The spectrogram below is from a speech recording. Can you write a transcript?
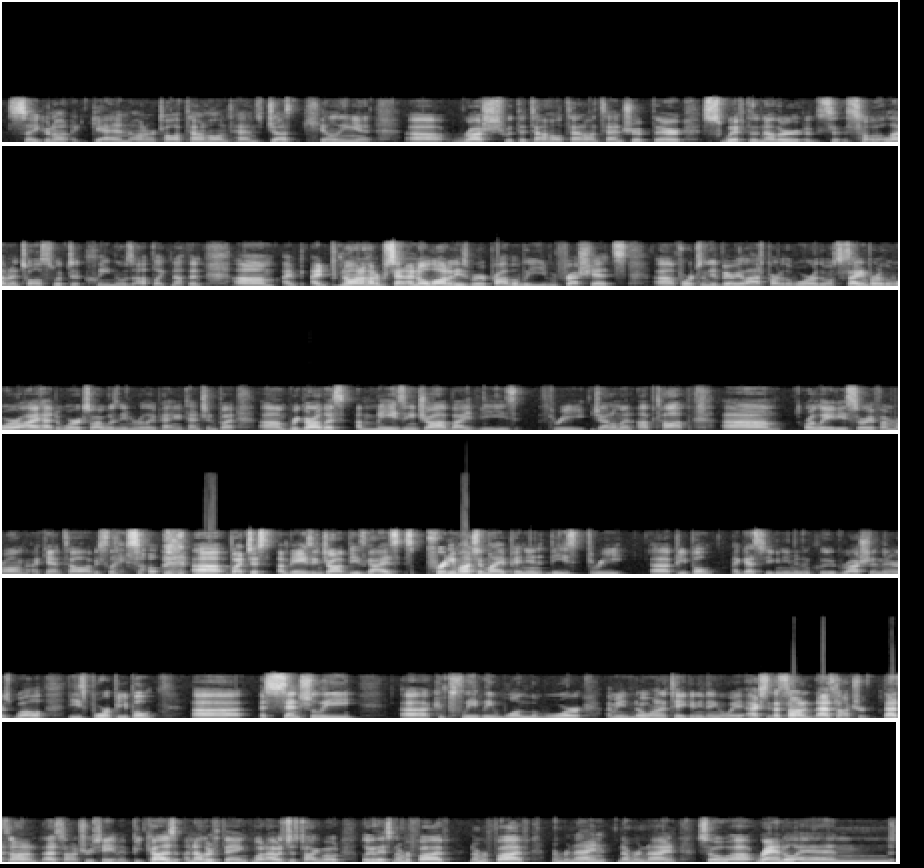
Psychonaut again on our top Town Hall and 10s, just killing it. Uh, Rush with the Town Hall 10 on 10 trip there. Swift another, so 11 and 12. Swift to clean those up like nothing. Um, I, I'm not 100%. I know a lot of these were probably even fresh hits. Uh, fortunately, the very last part of the war, the most exciting part of the war, I had to work, so I wasn't even really paying attention. But um, regardless, amazing job by these three gentlemen up top. Um, or ladies. Sorry if I'm wrong. I can't tell, obviously. So, uh, but just amazing job. These guys, pretty much, in my opinion, these three uh, people, I guess you can even include Rush in there as well. These four people uh, essentially. Uh, completely won the war. I mean, don't want to take anything away. Actually, that's not that's not true. That's not that's not a true statement because another thing, what I was just talking about. Look at this: number five, number five, number nine, number nine. So uh, Randall and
